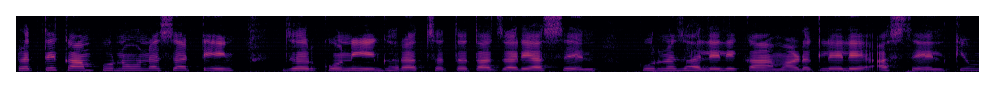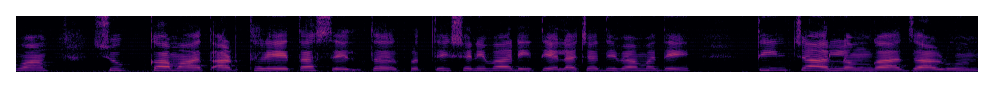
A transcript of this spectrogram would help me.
प्रत्येक काम पूर्ण होण्यासाठी जर कोणी घरात सतत आजारी असेल पूर्ण झालेले काम अडकलेले असेल किंवा शुभ कामात अडथळे येत असेल तर प्रत्येक शनिवारी तेलाच्या दिव्यामध्ये तीन चार लवंगा जाळून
